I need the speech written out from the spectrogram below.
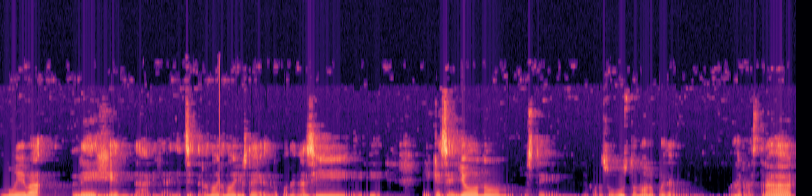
nueva legendaria y etcétera, ¿no? Y ustedes lo ponen así y, qué sé yo, ¿no? Este, por su gusto, ¿no? Lo pueden arrastrar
